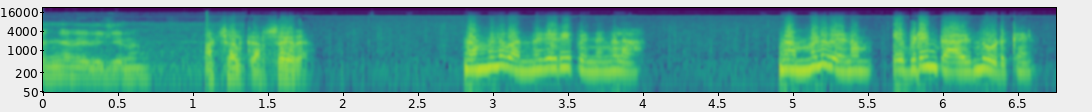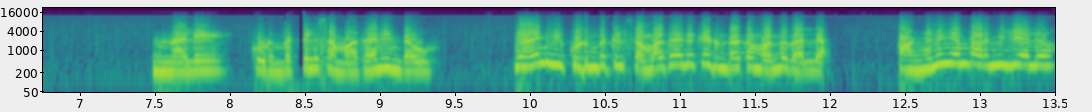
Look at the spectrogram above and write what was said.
എങ്ങനെ ഇരിക്കണം? സാക്ഷാൽ കർഷകരാ. നമ്മൾ വന്നു കയറിയ പെണ്ണുങ്ങളാ. നമ്മൾ വേണം എവിടെയും താഴ്ന്നു കൊടുക്കാൻ. എന്നാലേ കുടുംബത്തിൽ സമാധാനം ഉണ്ടാവൂ. ഞാൻ ഈ കുടുംബത്തിൽ സമാധാനക്കേട് ഉണ്ടാക്കാൻ വന്നതല്ല. അങ്ങനെ ഞാൻ പറഞ്ഞില്ലല്ലോ.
